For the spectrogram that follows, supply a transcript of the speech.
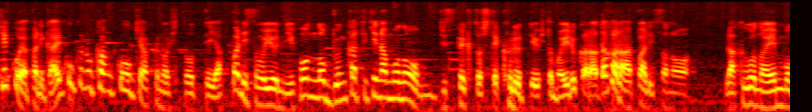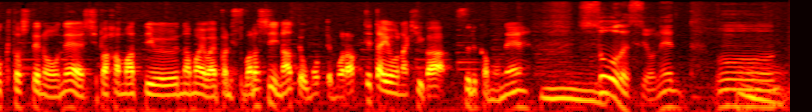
結構やっぱり外国の観光客の人ってやっぱりそういう日本の文化的なものをリスペクトしてくるっていう人もいるからだからやっぱりその落語の演目としてのね芝浜っていう名前はやっぱり素晴らしいなって思ってもらってたような気がするかもね。うそうですよね。うん。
